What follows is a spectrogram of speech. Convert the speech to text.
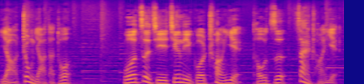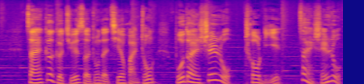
要重要的多。我自己经历过创业、投资、再创业，在各个角色中的切换中，不断深入、抽离、再深入，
